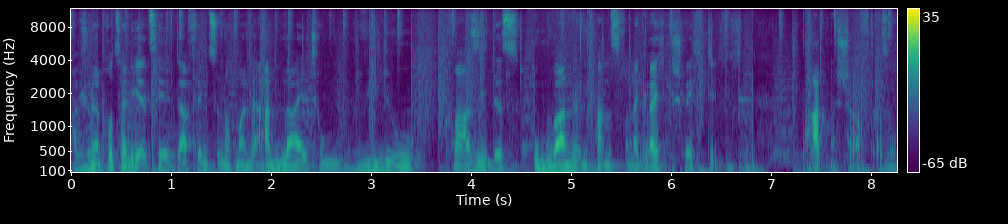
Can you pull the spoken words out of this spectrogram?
habe ich hundertprozentig erzählt, da findest du nochmal eine Anleitung, wie du quasi das umwandeln kannst von einer gleichgeschlechtlichen Partnerschaft, also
